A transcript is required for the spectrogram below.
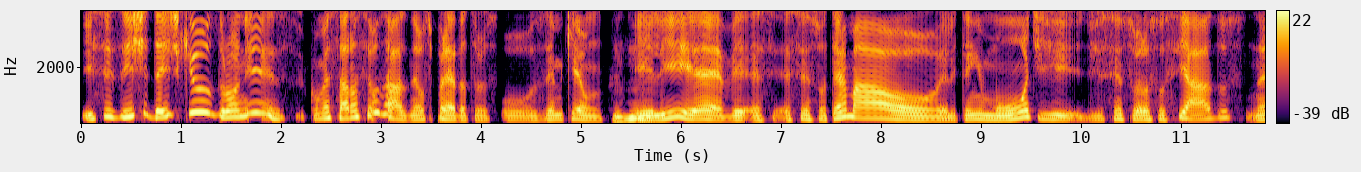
isso existe desde que os drones começaram a ser usados, né? Os Predators, os MQ-1. Uhum. Ele é, é, é sensor termal, ele tem um monte de, de sensor associados, né?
